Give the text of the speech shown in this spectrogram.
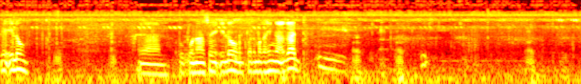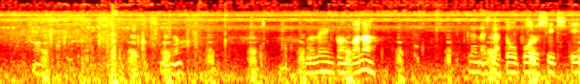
Yung ilong. Ayan, pupunasan yung ilong para makahinga agad. Oh. Yan o. Galing, pang kuha na. Ilan na sila? 2, 4, 6, 8,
